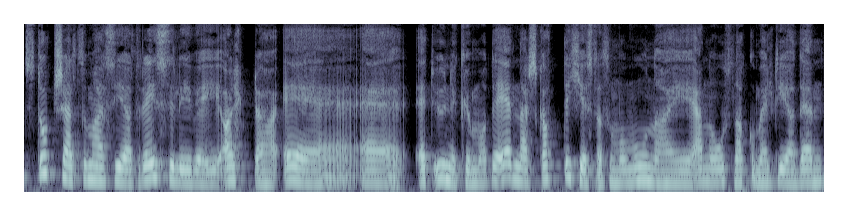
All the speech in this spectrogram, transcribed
stort sett så må jeg si at reiselivet i Alta er, er et unikum. Og det er den der skattkista som Mona i NHO snakker om hele tida, den,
